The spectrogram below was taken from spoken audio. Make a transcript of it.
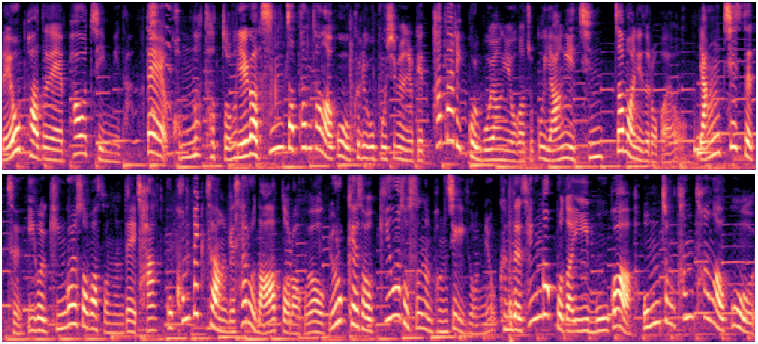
레오파드의 파우치입니다. 그때 겁나 탔죠. 얘가 진짜 탄탄하고 그리고 보시면 이렇게 사다리꼴 모양이어가지고 양이 진짜 많이 들어가요. 양치 세트 이걸 긴 걸 써봤었는데 작고 컴팩트한 게 새로 나왔더라고요. 이렇게 해서 끼워서 쓰는 방식이거든요. 근데 생각보다 이 모가 엄청 탄탄하고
